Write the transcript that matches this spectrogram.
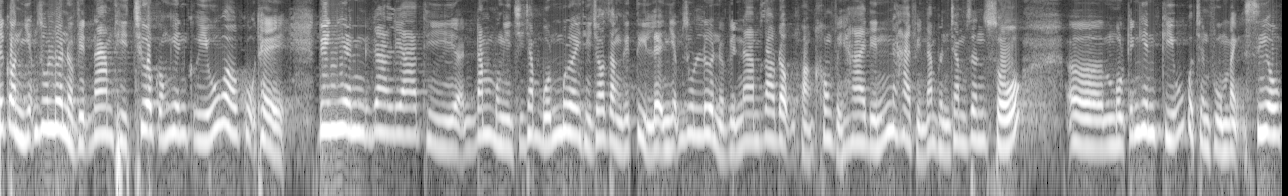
Thế còn nhiễm run lươn ở Việt Nam thì chưa có nghiên cứu ờ, cụ thể. Tuy nhiên Galia thì năm 1940 thì cho rằng cái tỷ lệ nhiễm run lươn ở Việt Nam dao động khoảng 0,2 đến 2,5% dân số. Ờ, một cái nghiên cứu của Trần Phù Mạnh Siêu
